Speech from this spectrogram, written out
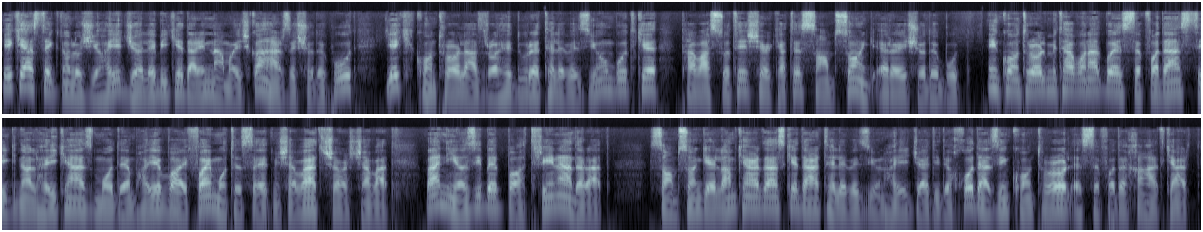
یکی از تکنولوژی های جالبی که در این نمایشگاه عرضه شده بود یک کنترل از راه دور تلویزیون بود که توسط شرکت سامسونگ ارائه شده بود. این کنترل می تواند با استفاده از سیگنال هایی که از مودم های وای فای متساعد می شود شارژ شود و نیازی به باتری ندارد. سامسونگ اعلام کرده است که در تلویزیون های جدید خود از این کنترل استفاده خواهد کرد.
